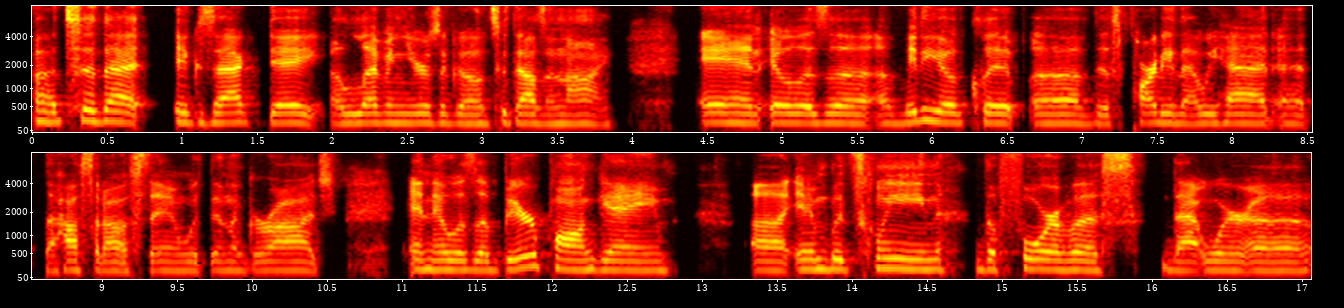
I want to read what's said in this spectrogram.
uh, to that exact date 11 years ago, 2009 and it was a, a video clip of this party that we had at the house that I was staying with in the garage, and it was a beer pong game uh, in between the four of us that were uh,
